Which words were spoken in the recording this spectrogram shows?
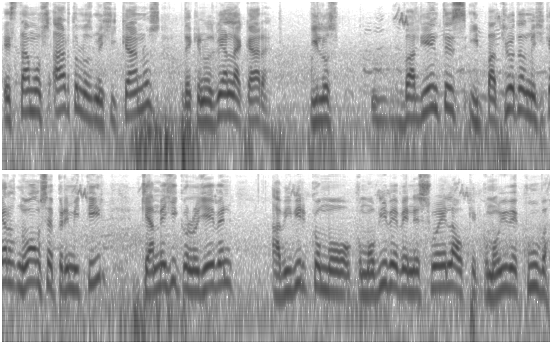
estamos hartos los mexicanos de que nos vean la cara. Y los valientes y patriotas mexicanos no vamos a permitir que a México lo lleven a vivir como, como vive Venezuela o que como vive Cuba.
